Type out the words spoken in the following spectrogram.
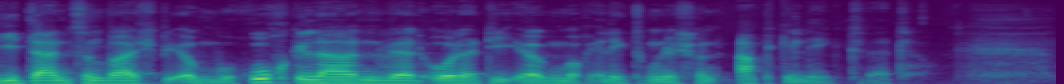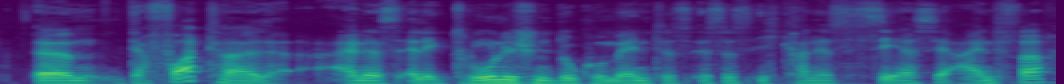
die dann zum Beispiel irgendwo hochgeladen wird oder die irgendwo auch elektronisch schon abgelegt wird. Ähm, der Vorteil eines elektronischen Dokumentes ist es, ich kann es sehr, sehr einfach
